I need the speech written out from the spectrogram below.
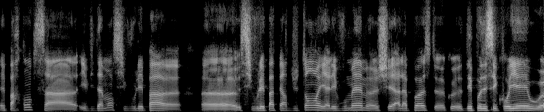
Et par contre, ça, évidemment, si vous voulez pas euh, si vous voulez pas perdre du temps et aller vous-même chez à la poste déposer ses courriers ou,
